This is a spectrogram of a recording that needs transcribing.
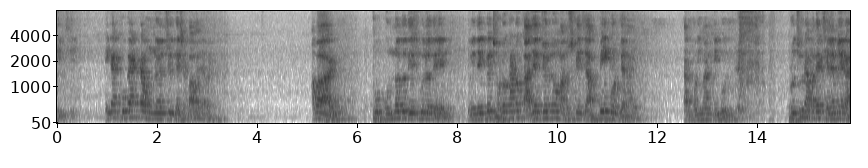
টিপছে, এটা খুব একটা উন্নয়নশীল দেশে পাওয়া যাবে আবার খুব উন্নত দেশগুলোতে তুমি দেখবে ছোটখাটো কাজের জন্য মানুষকে যা পে করতে হয়, তার পরিমাণ বিপুল প্রচুর আমাদের ছেলেমেয়েরা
